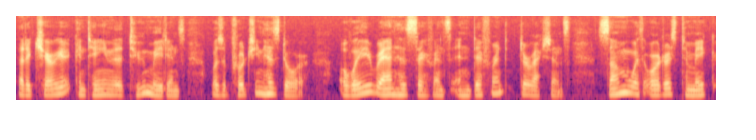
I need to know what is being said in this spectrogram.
that a chariot containing the two maidens was approaching his door. Away ran his servants in different directions, some with orders to make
